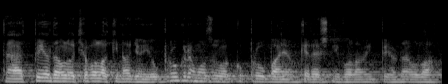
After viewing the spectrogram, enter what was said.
Tehát például, hogyha valaki nagyon jó programozó, akkor próbáljon keresni valamit például a,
